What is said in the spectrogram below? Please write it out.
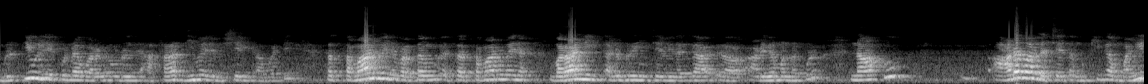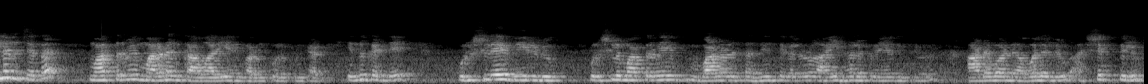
మృత్యువు లేకుండా వరం ఇవ్వడం అసాధ్యమైన విషయం కాబట్టి తత్సమానమైన వ్రతం తత్సమానమైన వరాన్ని అనుగ్రహించే విధంగా అడగమన్నప్పుడు నాకు ఆడవాళ్ళ చేత ముఖ్యంగా మహిళల చేత మాత్రమే మరణం కావాలి అని వరం కోరుకుంటాడు. ఎందుకంటే పురుషులే వీరుడు. పురుషులు మాత్రమే బాణాలు సంధించగలరు ఆయుధాలు ప్రయోగించగలరు. ఆడవాళ్ళు అవలలు అశక్తులు.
